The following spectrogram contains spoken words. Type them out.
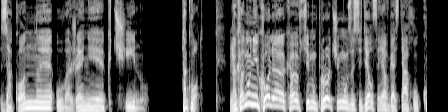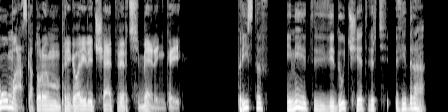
законное уважение к чину. Так вот, Накануне Коля, ко всему прочему, засиделся я в гостях у кума, с которым приговорили четверть беленькой. Пристав имеет в виду четверть ведра,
